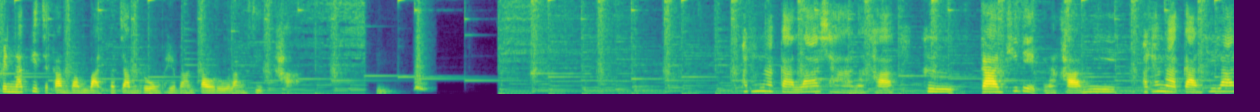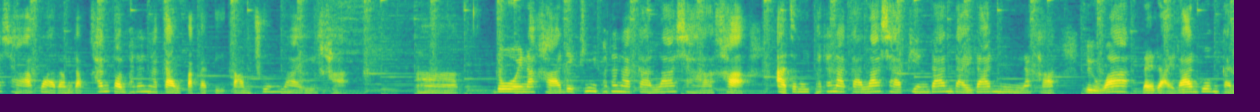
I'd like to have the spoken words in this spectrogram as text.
เป็นนักกิจกรรมบำบัดประจำโรงพยาบาลเปาโลรังสิตค่ะ ฒนาการล่าช้านะคะ คือการที่เด็กนะคะมีพัฒนาการที่ล่าช้ากว่าลำดับขั้นตอนพัฒนาการปกติตามช่วงวัยค่ะโดยนะคะเด็กที่มีพัฒนาการล่าช้าค่ะ อาจจะมีพัฒนาการล่าช้าเพียงด้านใดด้านหนึ่งนะคะ หรือว่าหลาย ๆ ด้านร่วมกัน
